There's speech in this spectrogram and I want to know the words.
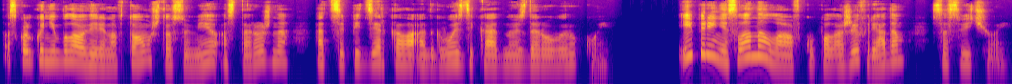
поскольку не была уверена в том, что сумею осторожно отцепить зеркало от гвоздика одной здоровой рукой. И перенесла на лавку, положив рядом со свечой.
